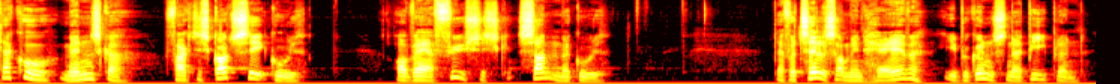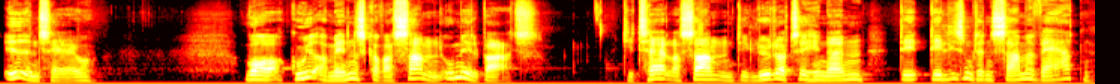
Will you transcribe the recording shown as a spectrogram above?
der kunne mennesker faktisk godt se Gud og være fysisk sammen med Gud. Der fortælles om en have i begyndelsen af Bibelen, Edens have, hvor Gud og mennesker var sammen umiddelbart. De taler sammen, de lytter til hinanden. Det, det er ligesom den samme verden.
